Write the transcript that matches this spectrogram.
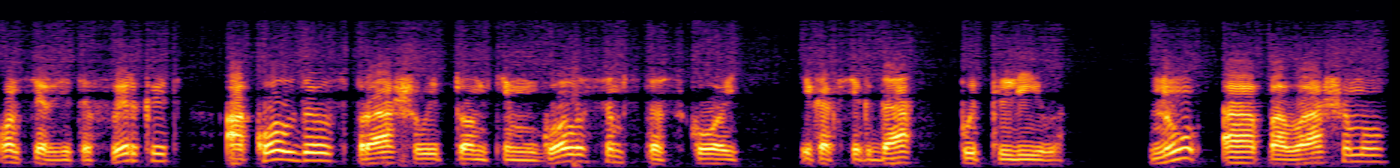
Он сердито фыркает, а Колдуэлл спрашивает тонким голосом с тоской и, как всегда, пытливо. «Ну, а по-вашему,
